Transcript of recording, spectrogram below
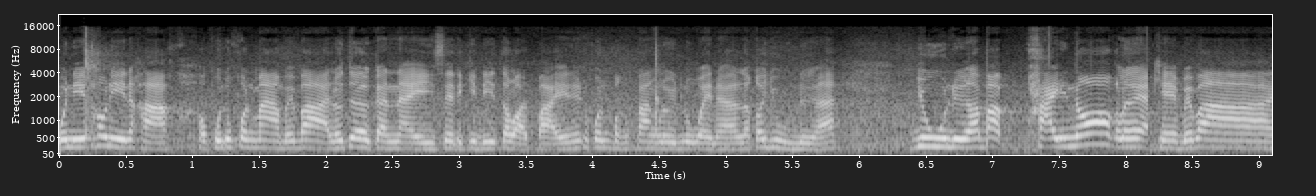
วันนี้เท่านี้นะคะ ขอบคุณทุกคนมากบ๊ายบาย แล้วเจอกันในเศรษฐกิจดีตลอดไป ให้ทุกคนปังๆรวยๆนะ แล้วก็อยู่เหนือ อยู่เหนือแบบภายนอกเลยโอเคบ๊ายบาย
